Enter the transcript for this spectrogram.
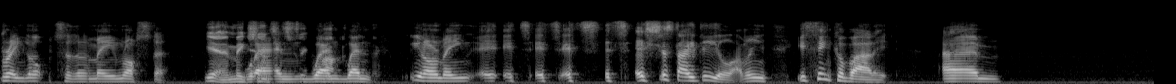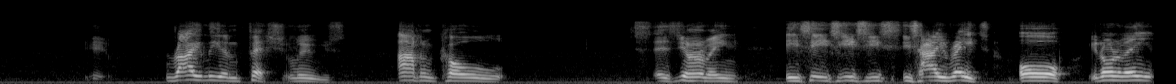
bring up to the main roster Yeah, it makes when sense. Street when when you know what I mean. It, it's it's it's it's it's just ideal. I mean, you think about it. Um, Riley and Fish lose. Adam Cole is you know what I mean. He's he's he's he's, he's high rate, or you know what I mean.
